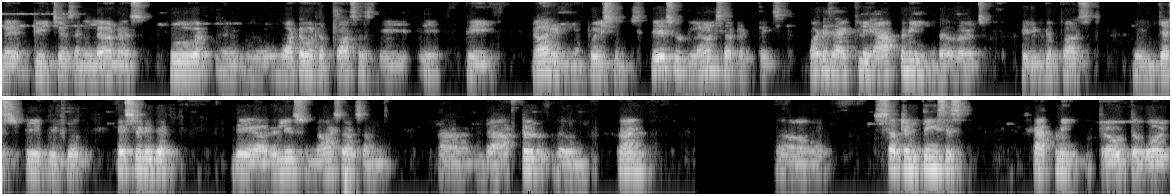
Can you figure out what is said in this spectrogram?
the teachers and learners who uh, whatever the process they, they are in positions, they should learn certain things. What is actually happening in the world during the past, just day before, yesterday that they are released from NASA some uh, the after the time uh, certain things is happening throughout the world,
